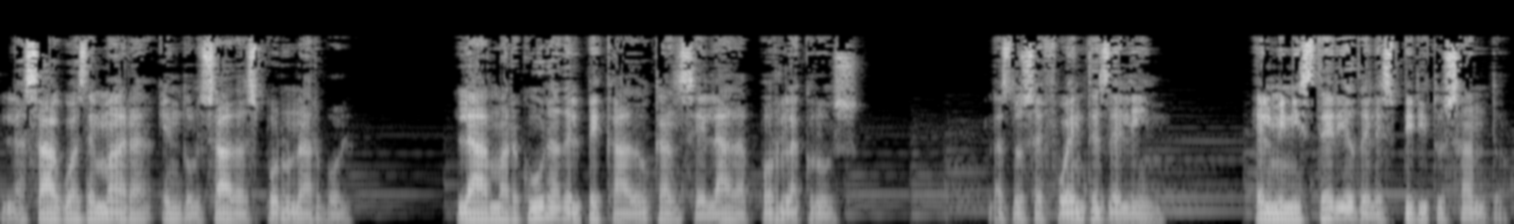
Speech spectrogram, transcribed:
las aguas de Mara endulzadas por un árbol, la amargura del pecado cancelada por la cruz, las doce fuentes de Elim, el ministerio del Espíritu Santo,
